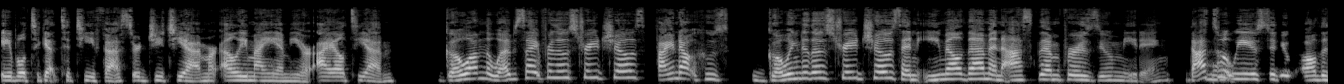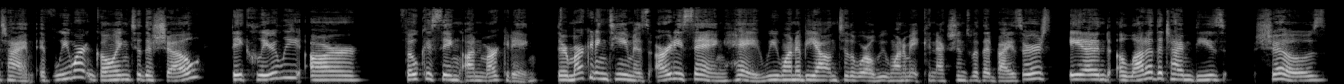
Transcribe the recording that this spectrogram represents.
able to get to T-Fest or GTM or LE Miami or ILTM, go on the website for those trade shows, find out who's going to those trade shows and email them and ask them for a Zoom meeting. That's yeah. what we used to do all the time. If we weren't going to the show, they clearly are focusing on marketing their marketing team is already saying, Hey, we want to be out into the world. We want to make connections with advisors. And a lot of the time these shows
